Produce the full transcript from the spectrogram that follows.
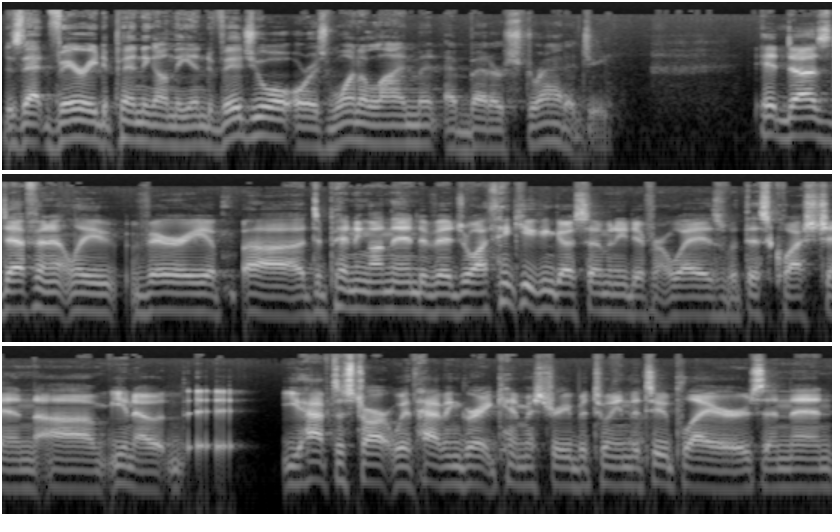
Does that vary depending on the individual, or is one alignment a better strategy? It does definitely vary uh, depending on the individual. I think you can go so many different ways with this question. Um, you know, you have to start with having great chemistry between the two players and then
